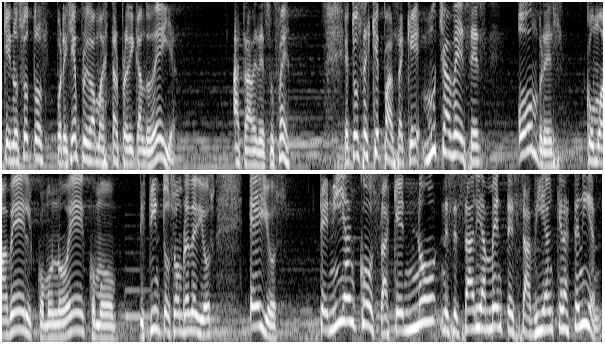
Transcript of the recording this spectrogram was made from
que nosotros, por ejemplo, íbamos a estar predicando de ella a través de su fe. Entonces, ¿qué pasa? Que muchas veces hombres como Abel, como Noé, como distintos hombres de Dios, ellos tenían cosas que no necesariamente sabían que las tenían.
